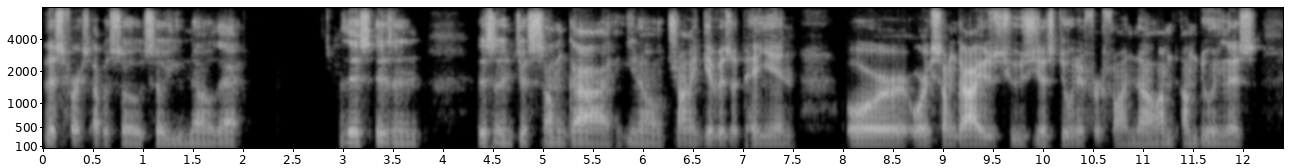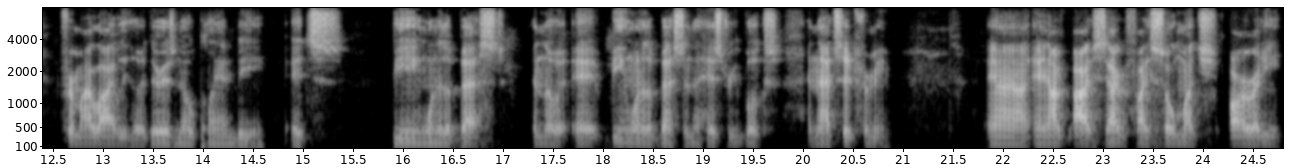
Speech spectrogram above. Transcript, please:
this first episode so you know that this isn't this isn't just some guy, you know, trying to give his opinion or or some guy who's, who's just doing it for fun. No, I'm I'm doing this for my livelihood. There is no plan B. It's being one of the best in the eh, being one of the best in the history books, and that's it for me. Uh, and I've I've sacrificed so much already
